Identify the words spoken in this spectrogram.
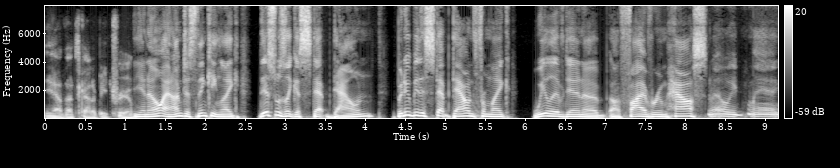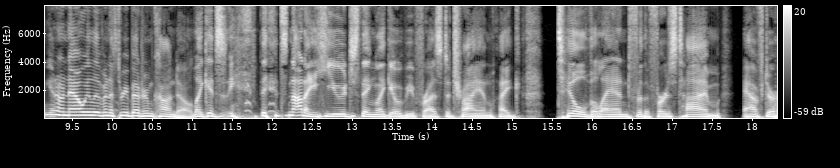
yeah that's got to be true you know and i'm just thinking like this was like a step down but it would be the step down from like we lived in a, a five room house well we you know now we live in a three bedroom condo like it's it's not a huge thing like it would be for us to try and like till the land for the first time after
